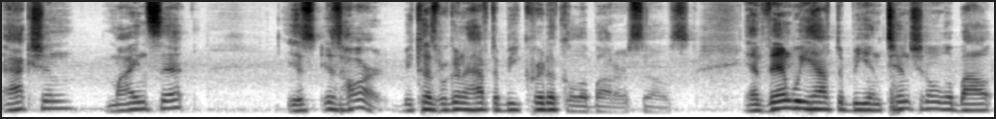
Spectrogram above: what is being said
action mindset is, is hard because we're going to have to be critical about ourselves. And then we have to be intentional about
